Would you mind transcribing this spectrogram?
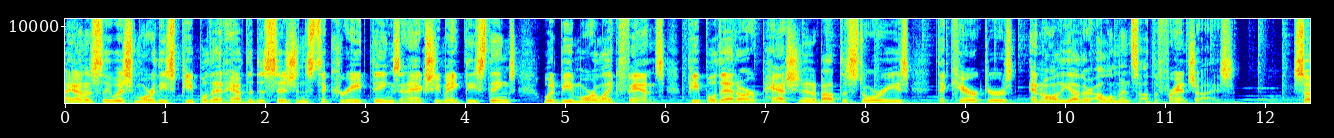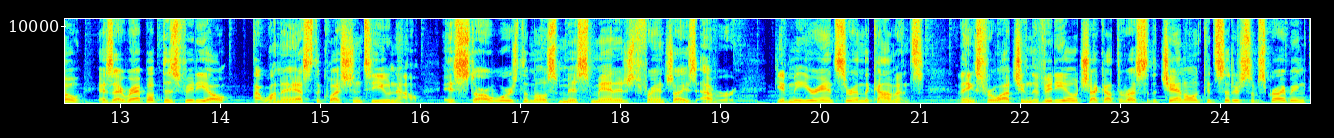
I honestly wish more of these people that have the decisions to create things and actually make these things would be more like fans. People that are passionate about the stories, the characters, and all the other elements of the franchise. So, as I wrap up this video, I want to ask the question to you now. Is Star Wars the most mismanaged franchise ever? Give me your answer in the comments. Thanks for watching the video. Check out the rest of the channel and consider subscribing.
